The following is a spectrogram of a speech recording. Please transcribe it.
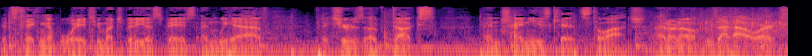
It's taking up way too much video space and we have pictures of ducks and Chinese kids to watch." I don't know. Is that how it works?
